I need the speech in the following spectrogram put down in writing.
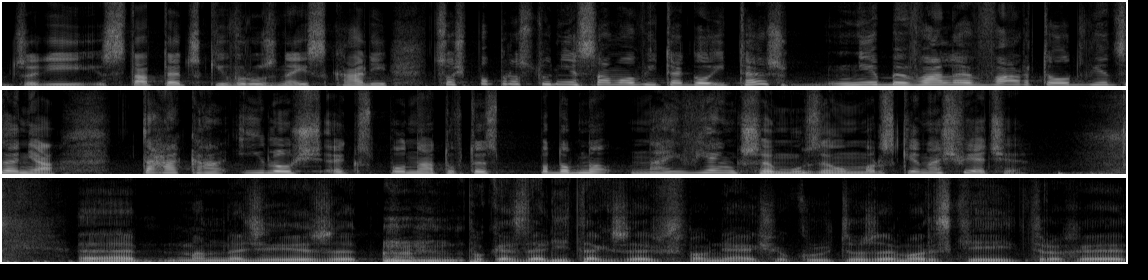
e, czyli stateczki w różnej skali, coś po prostu niesamowitego i też niebywale warte odwiedzenia. Taka ilość eksponatów, to jest podobno największe muzeum morskie na świecie. E, Mam nadzieję, że pokazali także, wspomniałeś o kulturze morskiej, trochę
